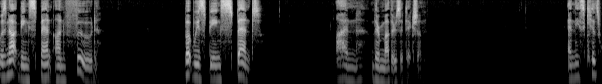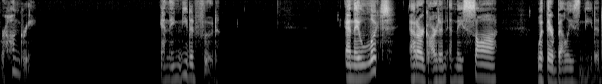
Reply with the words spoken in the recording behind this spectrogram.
was not being spent on food, but was being spent on their mother's addiction. And these kids were hungry. And they needed food and they looked at our garden and they saw what their bellies needed.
